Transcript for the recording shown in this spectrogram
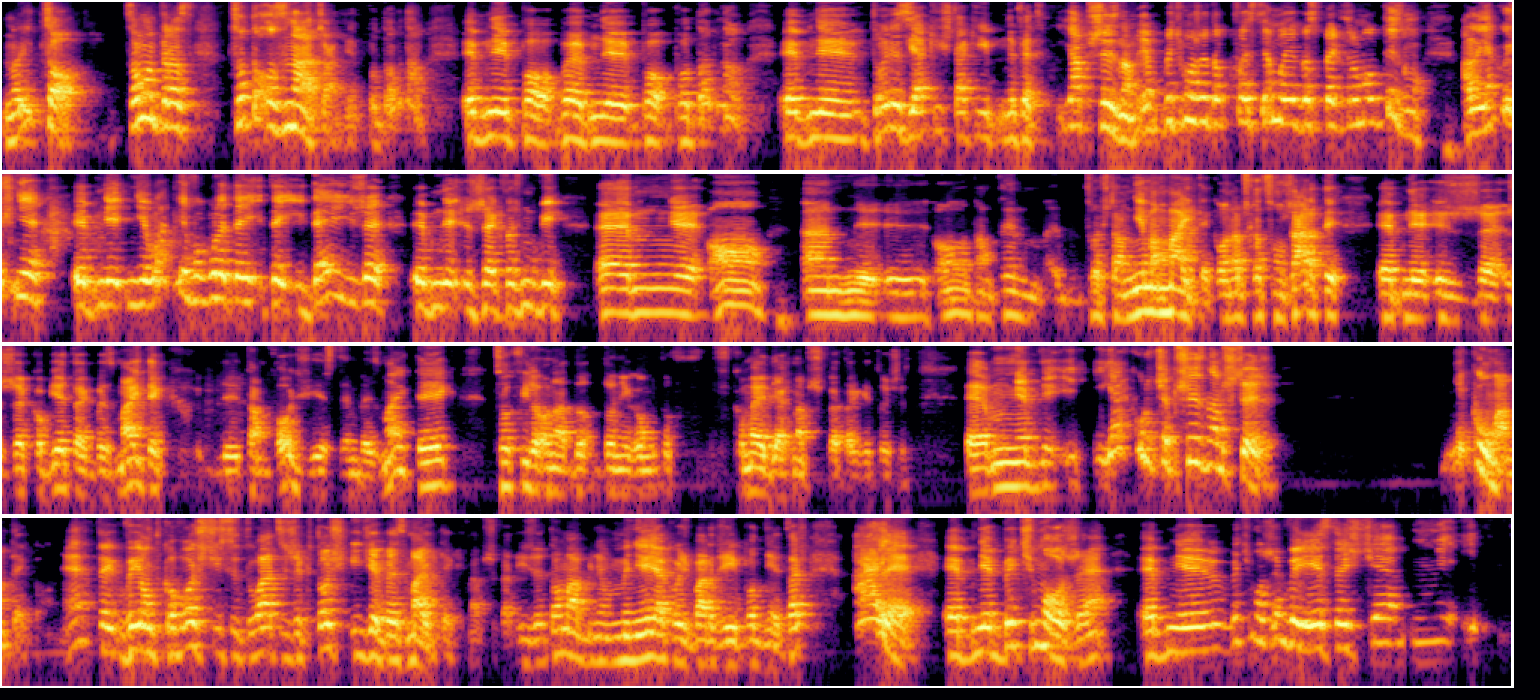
no i co? Co mam teraz, co to oznacza? Nie? Podobno, po, po, podobno to jest jakiś taki efekt. Ja przyznam, być może to kwestia mojego spektrum autyzmu, ale jakoś nie, nie, nie łapię w ogóle tej, tej idei, że, że ktoś mówi o, o tamten, coś tam, nie ma majtek, o na przykład są żarty, że, że kobieta jak bez majtek tam chodzi, jestem bez majtek, co chwilę ona do, do niego mówi, to w, komediach na przykład takie coś jest. Ja kurczę przyznam szczerze, nie kumam tego, nie? tej wyjątkowości sytuacji, że ktoś idzie bez majtek na przykład i że to ma mnie jakoś bardziej podniecać, ale być może być może wy jesteście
